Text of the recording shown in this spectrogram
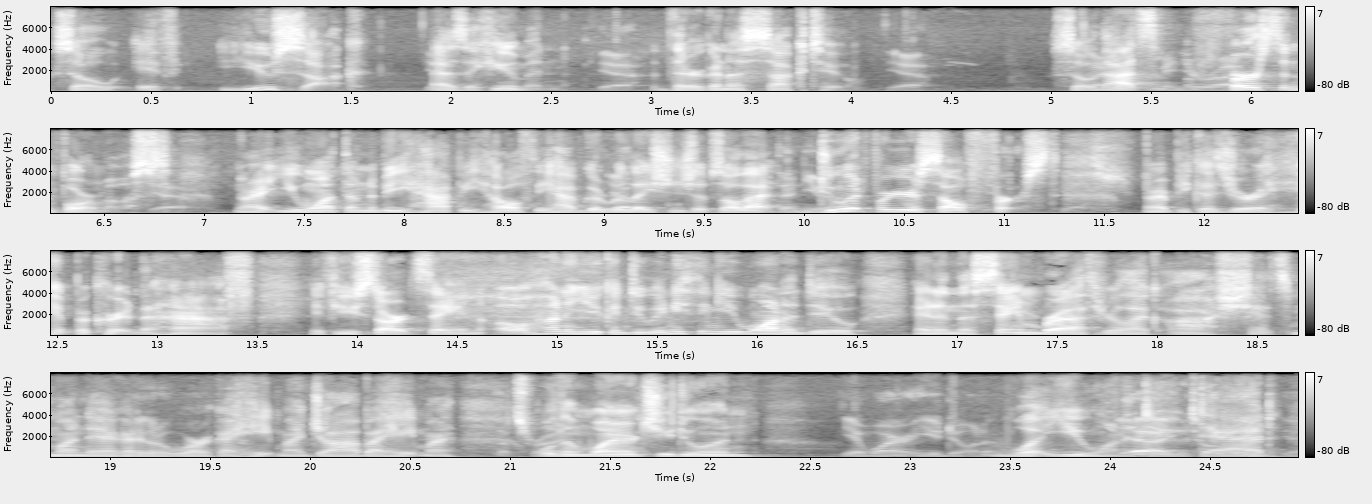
So if you suck as a human, Yeah. they're gonna suck too. Yeah. So that's I mean, right. first and foremost. Yeah. Right? You want them to be happy, healthy, have good relationships, all that. Do it for yourself first. All right? Because you're a hypocrite and a half if you start saying, "Oh, honey, you can do anything you want to do," and in the same breath you're like, "Oh shit, it's Monday. I got to go to work. I hate my job. I hate my." That's Well, then why aren't you doing Yeah. Why aren't you doing it? what you want to Yeah, do, totally, Dad? yeah.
